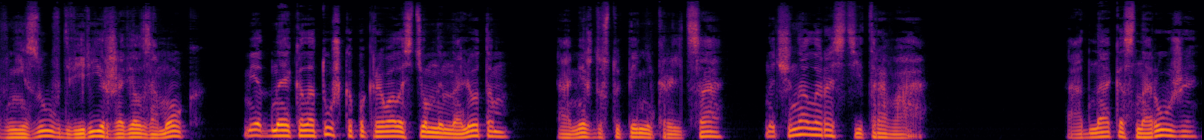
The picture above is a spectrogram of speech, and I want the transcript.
Внизу в двери ржавел замок, медная колотушка покрывалась темным налетом, а между ступеней крыльца начинала расти трава. Однако снаружи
